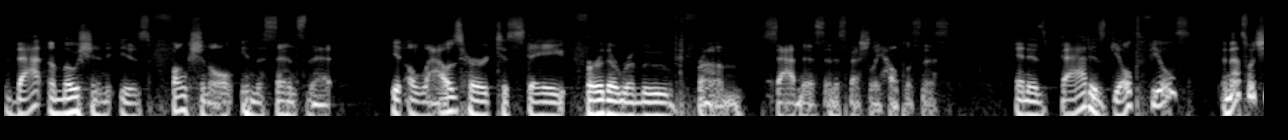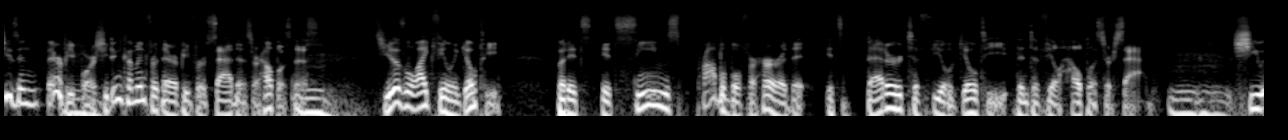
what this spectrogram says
That emotion is functional in the sense that it allows her to stay further removed from sadness and especially helplessness. And as bad as guilt feels, and that's what she's in therapy for. Mm. She didn't come in for therapy for sadness or helplessness. Mm. She doesn't like feeling guilty, but it's it seems probable for her that it's better to feel guilty than to feel helpless or sad. Mhm. She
